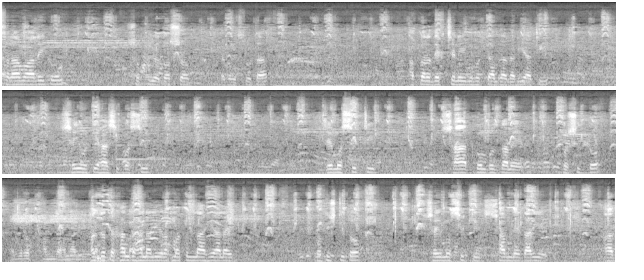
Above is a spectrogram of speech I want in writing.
আসসালামু আলাইকুম, সুপ্রিয় দর্শক এবং শ্রোতা। আপনারা দেখছেন এই মুহূর্তে আমরা দাঁড়িয়ে আছি সেই ঐতিহাসিক মসজিদ, যে মসজিদটি ষাট গম্বুজ নামে প্রসিদ্ধ। হজরত খান জাহান আলী রহমতুল্লাহ আলাই প্রতিষ্ঠিত। সেই মসজিদটির সামনে দাঁড়িয়ে আজ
